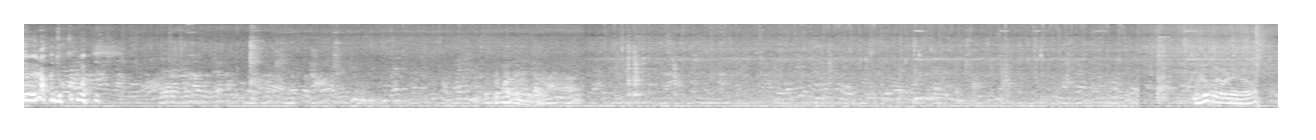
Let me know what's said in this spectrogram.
제일 안 좋구만. 어떡하냐. 블록을 올려요.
